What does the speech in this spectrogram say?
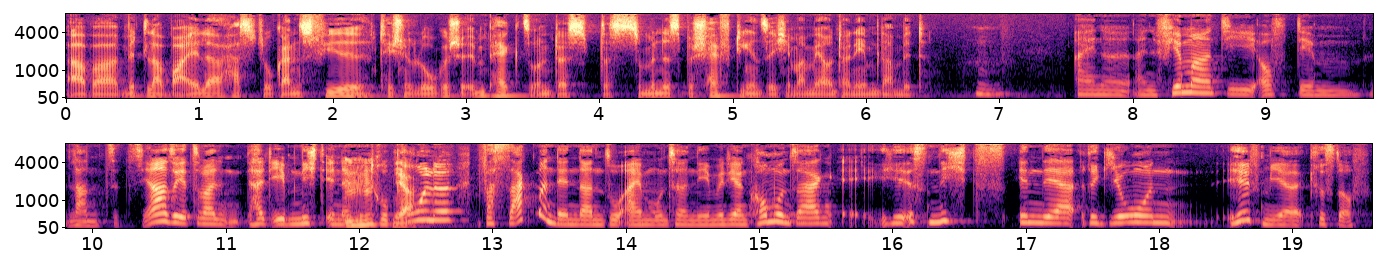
Aber mittlerweile hast du ganz viel technologische Impacts und das, das zumindest beschäftigen sich immer mehr Unternehmen damit. Hm. eine, eine Firma, die auf dem Land sitzt. Ja, also jetzt mal halt eben nicht in der mhm, Metropole. Ja. Was sagt man denn dann so einem Unternehmen, die dann kommen und sagen, hier ist nichts in der Region, hilf mir, Christoph?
